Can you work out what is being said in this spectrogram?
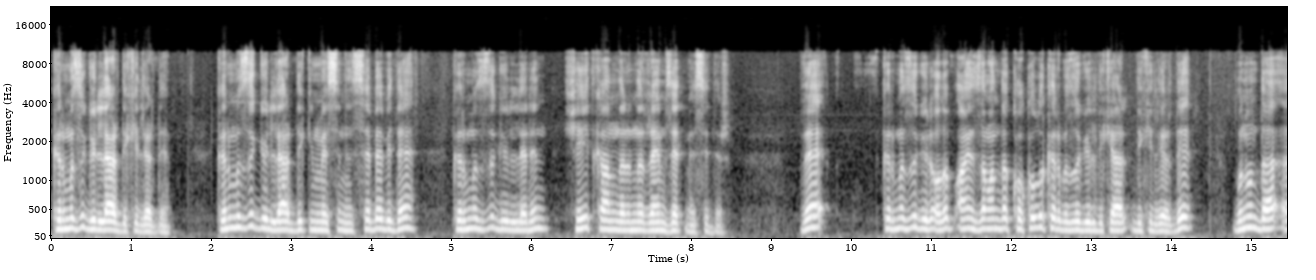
kırmızı güller dikilirdi. Kırmızı güller dikilmesinin sebebi de kırmızı güllerin şehit kanlarını remzetmesidir. Ve kırmızı gül olup aynı zamanda kokulu kırmızı gül diker, dikilirdi. Bunun da e,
